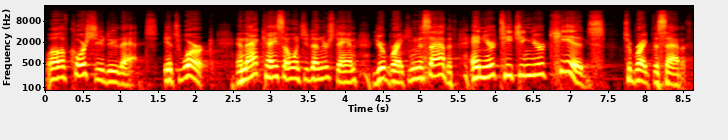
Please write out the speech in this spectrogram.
Well, of course you do that. It's work. In that case, I want you to understand you're breaking the Sabbath. And you're teaching your kids to break the Sabbath.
